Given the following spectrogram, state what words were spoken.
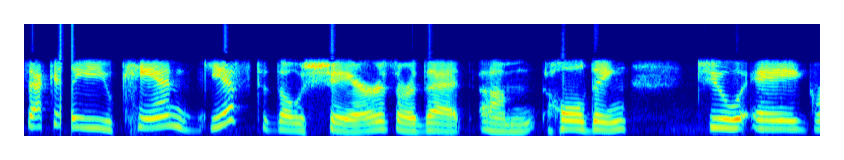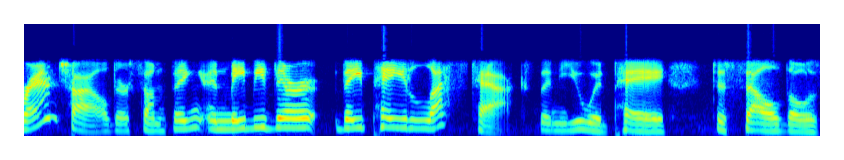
Secondly, you can gift those shares or that um, holding to a grandchild or something, and maybe they're, they pay less tax than you would pay to sell those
